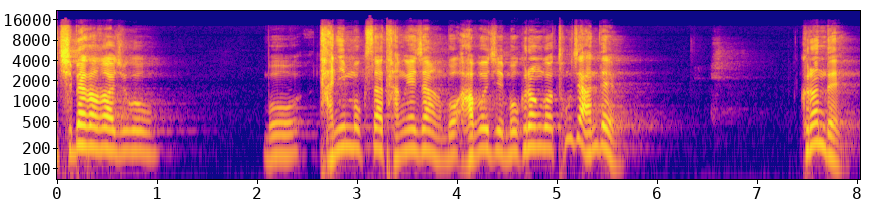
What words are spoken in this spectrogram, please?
집에 가가지고 뭐 담임 목사, 당회장, 뭐 아버지, 뭐 그런 거 통제 안 돼요. 그런데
